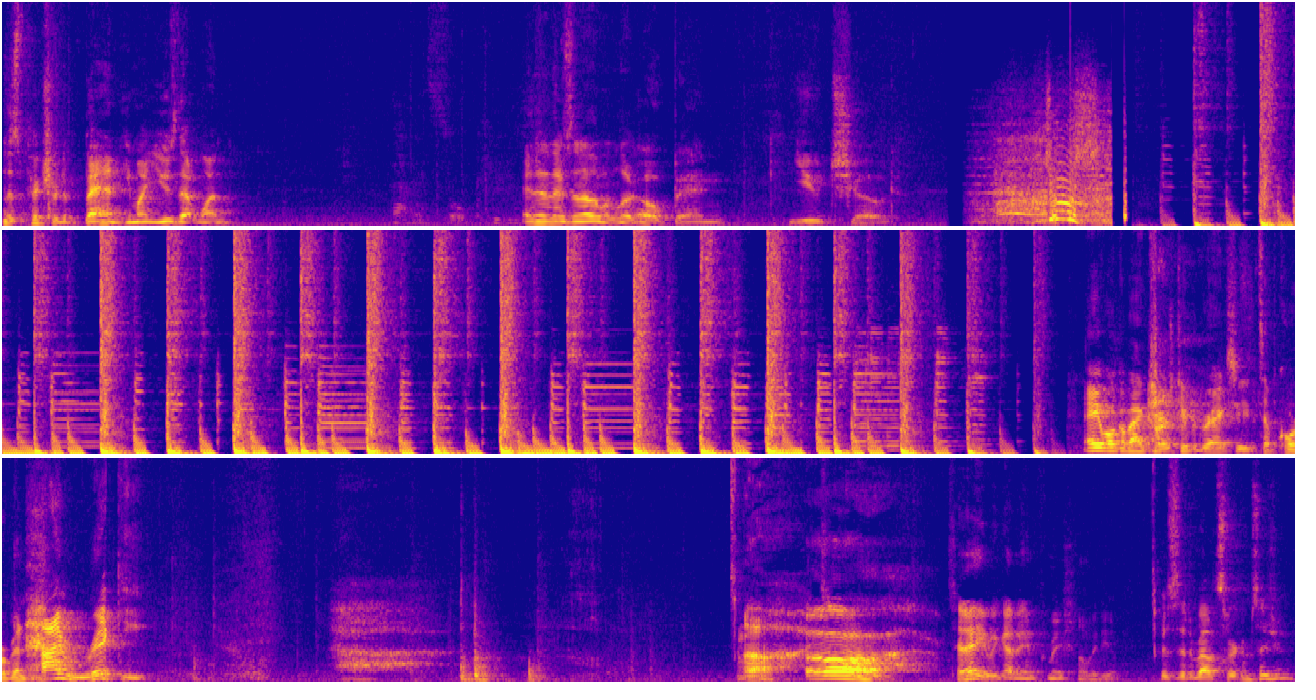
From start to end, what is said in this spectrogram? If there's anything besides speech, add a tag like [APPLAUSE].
this picture to Ben. He might use that one. That is so cute. And then there's another one. Look. Oh, Ben, you chode. Hey, welcome back to our stupid rag sheet. Up Korbin. [LAUGHS] I'm Ricky. [SIGHS] Ah. Today we got an informational video. Is it about circumcision?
